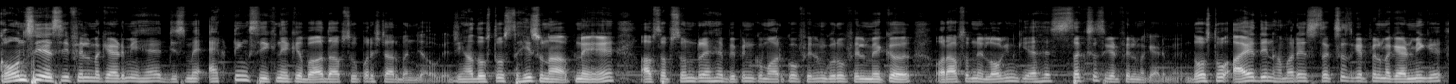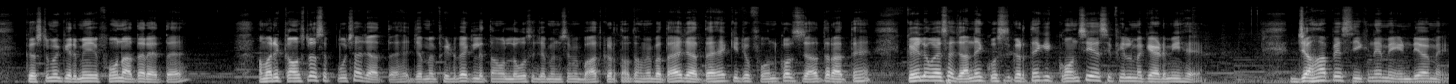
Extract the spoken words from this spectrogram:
कौन सी ऐसी फ़िल्म एकेडमी है जिसमें एक्टिंग सीखने के बाद आप सुपरस्टार बन जाओगे? जी हाँ दोस्तों, सही सुना आपने। आप सब सुन रहे हैं विपिन कुमार को, फ़िल्म गुरु फ़िल्म मेकर और आप सबने लॉग इन किया है सक्सेस गेट फ़िल्म एकेडमी दोस्तों, आए दिन हमारे सक्सेस गेट फ़िल्म एकेडमी के कस्टमर केयर में ये फ़ोन आता रहता है। हमारे काउंसलर से पूछा जाता है। जब मैं फीडबैक लेता हूँ लोगों से, जब मैं उनसे मैं बात करता हूँ तो हमें बताया जाता है कि जो फ़ोन कॉल्स ज़्यादातर आते हैं, कई लोग ऐसा जानने की कोशिश करते हैं कि कौन सी ऐसी फ़िल्म एकेडमी है जहाँ पे सीखने में इंडिया में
